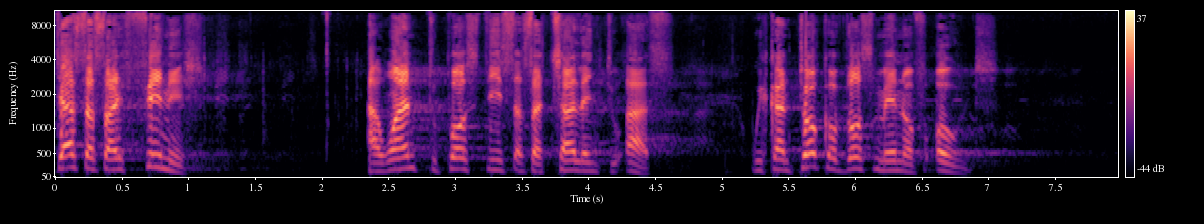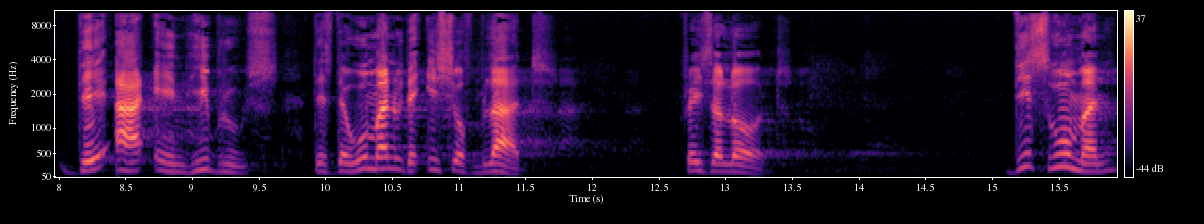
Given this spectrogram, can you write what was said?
Just as I finish, I want to post this as a challenge to us. We can talk of those men of old. They are in Hebrews. There's the woman with the issue of blood. Praise the Lord. This woman,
